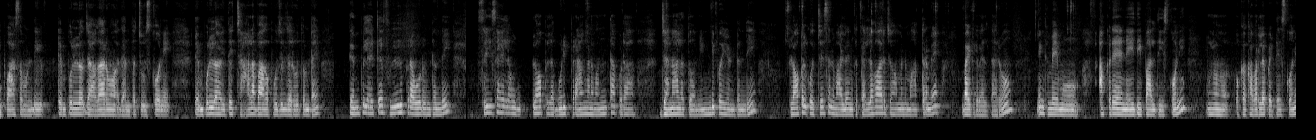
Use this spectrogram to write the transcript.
ఉపవాసం ఉండి టెంపుల్లో జాగారం అదంతా చూసుకొని టెంపుల్లో అయితే చాలా బాగా పూజలు జరుగుతుంటాయి. టెంపుల్ అయితే ఫుల్ క్రౌడ్ ఉంటుంది. శ్రీశైలం లోపల గుడి ప్రాంగణం అంతా కూడా జనాలతో నిండిపోయి ఉంటుంది. లోపలికి వచ్చేసిన వాళ్ళు ఇంకా తెల్లవారుజామున మాత్రమే బయటికి వెళ్తారు. ఇంకా మేము అక్కడే నెయ్యి దీపాలు తీసుకొని ఒక కవర్లో పెట్టేసుకొని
